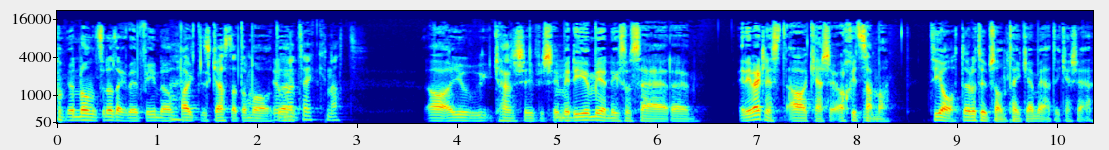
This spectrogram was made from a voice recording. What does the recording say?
om jag någonsin har sagt en film de faktiskt kastar tomater Jo men tecknat. Ja, jo, kanske i och för sig. Men det är ju mer liksom så här. eh, Är det verkligen, ja kanske, ja skitsamma. Teater och typ sånt tänker jag med att det kanske är.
